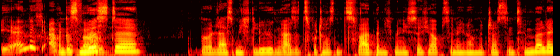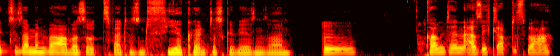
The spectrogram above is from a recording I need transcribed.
Ehrlich Und es abgefahren. müsste, lass mich lügen, also 2002 bin ich mir nicht sicher, ob sie nicht noch mit Justin Timberlake zusammen war, aber so 2004 könnte es gewesen sein. Mm. Kommt hin, also ich glaube, das war,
